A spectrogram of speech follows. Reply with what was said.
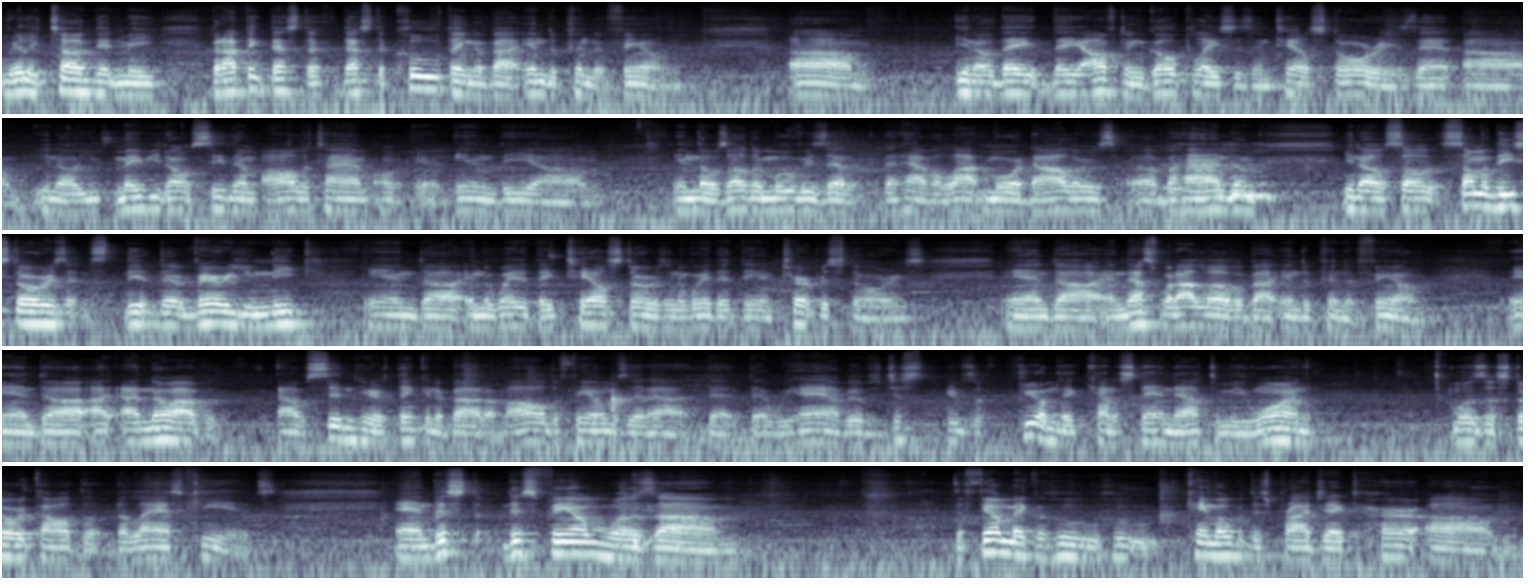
really tugged at me. But I think that's the that's the cool thing about independent film. Um, you know, they, they often go places and tell stories that um, you know you, maybe you don't see them all the time in the um, in those other movies that that have a lot more dollars uh, behind mm-hmm. them. You know, so some of these stories they're very unique in uh, in the way that they tell stories and the way that they interpret stories, and uh, and that's what I love about independent film. And uh, I, I, know I, w- I was sitting here thinking about of all the films that I that, that we have. It was just it was a few of them that kind of stand out to me. One was a story called The, the Last Kids, and this this film was um, the filmmaker who who came up with this project. Her um,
